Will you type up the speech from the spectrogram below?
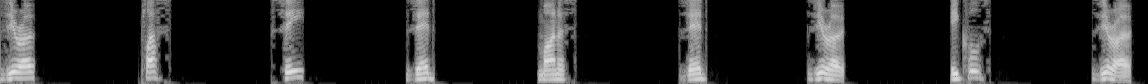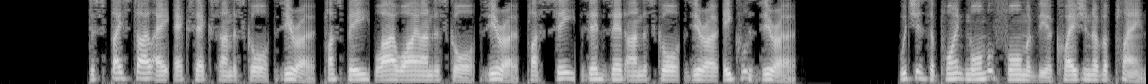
zero plus C Z minus Z zero equals zero display style a x x underscore zero plus b y y underscore zero plus c z z underscore zero equals zero, which is the point normal form of the equation of a plane.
